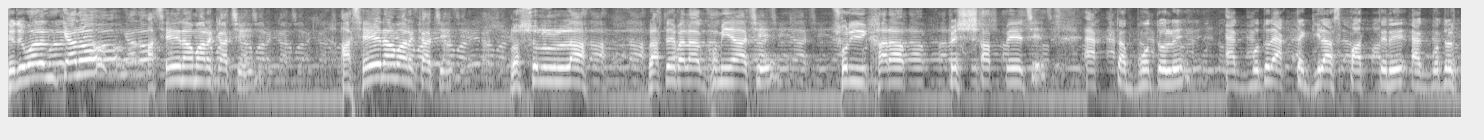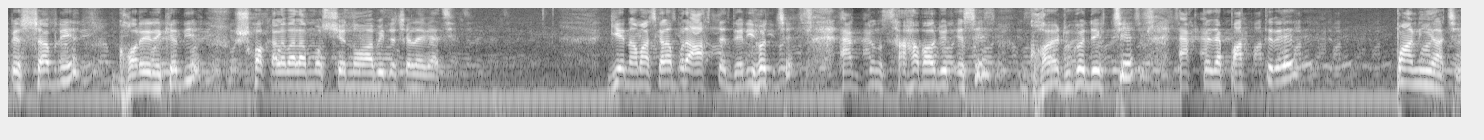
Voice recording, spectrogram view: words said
যদি বলেন কেন? আছেন আমার কাছে। আছেন আমার কাছে। রসুল্লাহ রাতের বেলা ঘুমিয়ে আছে, শরীর খারাপ, পেশাব পেয়েছে। একটা বোতলে, এক বোতলে একটা গিলাস পাত্রে এক বোতল পেশাব নিয়ে ঘরে রেখে দিয়ে সকালবেলা মসজিদ নবাবিতে চলে গেছে। গিয়ে নামাজ কালাম পরে আসতে দেরি হচ্ছে। একজন সাহাবাজুর এসে ঘরে ঢুকে দেখছে একটা যে পাত্রে পানি আছে।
